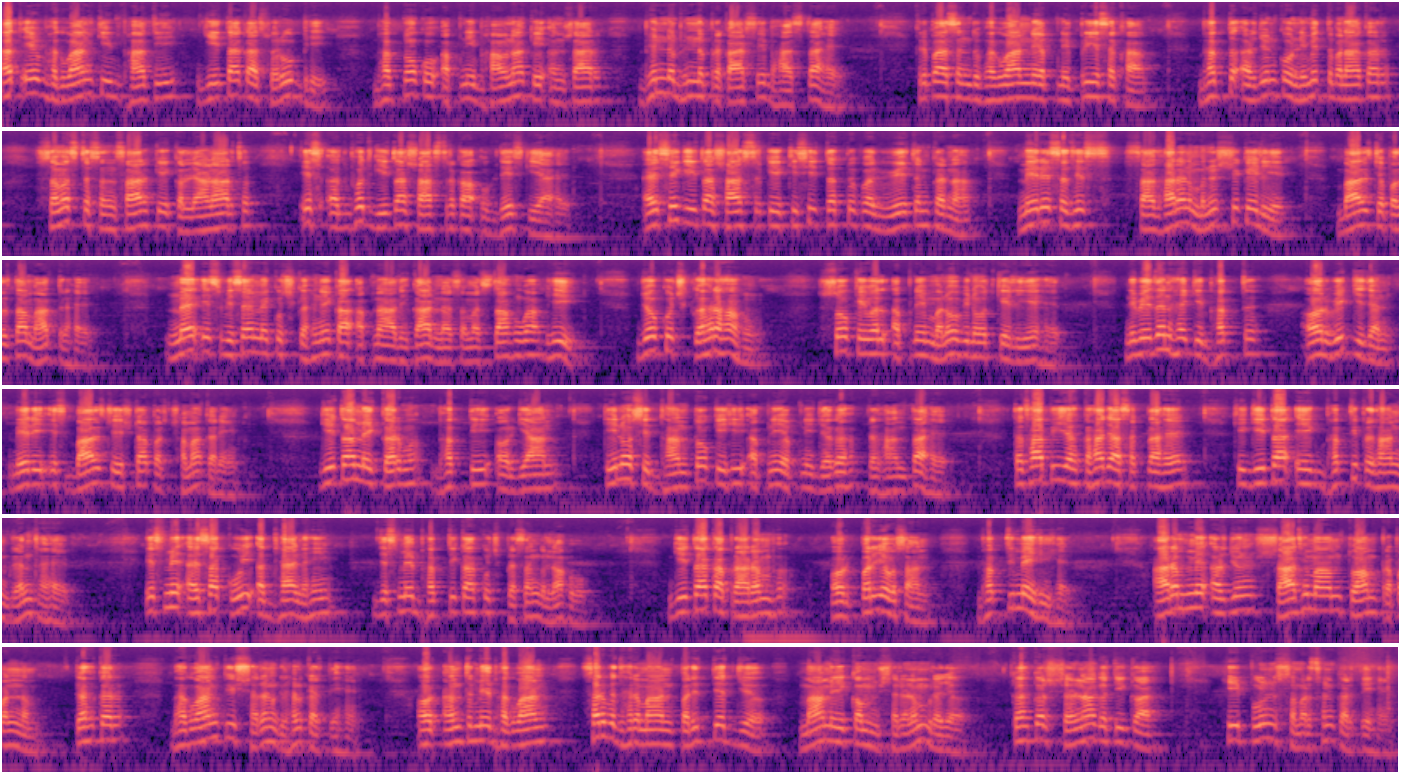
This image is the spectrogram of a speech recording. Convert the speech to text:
अतएव भगवान की भांति गीता का स्वरूप भी भक्तों को अपनी भावना के अनुसार भिन्न भिन्न प्रकार से भासता है। कृपा सिंधु भगवान ने अपने प्रिय सखा भक्त अर्जुन को निमित्त बनाकर समस्त संसार के कल्याणार्थ इस अद्भुत गीता शास्त्र का उपदेश किया है। ऐसे गीता शास्त्र के किसी तत्व पर विवेचन करना मेरे सदिश साधारण मनुष्य के लिए बाल चपलता मात्र है। मैं इस विषय में कुछ कहने का अपना अधिकार न समझता हुआ भी जो कुछ कह रहा हूँ, सो केवल अपने मनोविनोद के लिए है। निवेदन है कि भक्त और विज्ञजन मेरी इस बाल चेष्टा पर क्षमा करें। गीता में कर्म, भक्ति और ज्ञान तीनों सिद्धांतों की ही अपनी अपनी जगह प्रधानता है। तथापि यह कहा जा सकता है कि गीता एक भक्ति प्रधान ग्रंथ है। इसमें ऐसा कोई अध्याय नहीं जिसमें भक्ति का कुछ प्रसंग न हो। गीता का प्रारंभ और पर्यवसान भक्ति में ही है। आरंभ में अर्जुन साधिमाम प्रपन्नम कहकर भगवान की शरण ग्रहण करते हैं और अंत में भगवान सर्वधर्मान परित्यज्य माम एकम शरणम रज कहकर शरणागति का ही पूर्ण समर्थन करते हैं।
